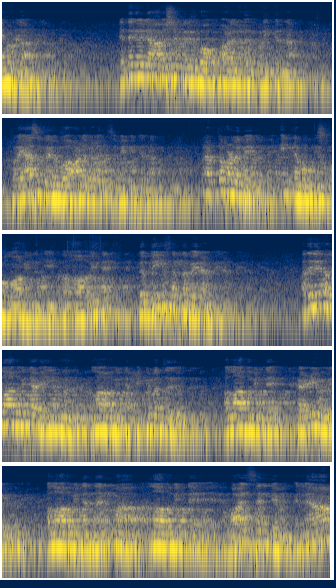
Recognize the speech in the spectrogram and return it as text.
സ്നേഹമുള്ള ആളുകളാണ് എന്തെങ്കിലും ഒരു ആവശ്യം വരുമ്പോൾ ആളുകൾ വിളിക്കുന്ന പ്രയാസം വരുമ്പോൾ ആളുകൾ സമീപിക്കുന്ന ഒരർത്ഥമുള്ള പേര്. എന്ന പേരാണ്. അതിന് അള്ളാഹുവിന്റെ അഴിമ അള്ളാഹുവിന്റെ ഹിക്മത്ത് അള്ളാഹുവിന്റെ കഴിവ് അള്ളാഹുവിന്റെ നന്മ അള്ളാഹുവിന്റെ വാത്സല്യം എല്ലാം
